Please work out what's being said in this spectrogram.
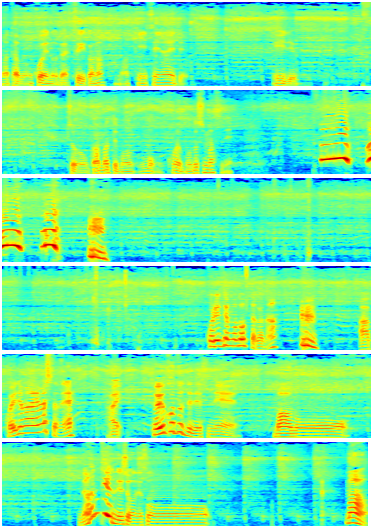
まあ多分声の出しすぎかな。まあ気にしないで。いいで。ちょ、頑張っても、も、声戻しますね。これで戻ったかな？あ、これでもらいましたね。はい。ということでですね、まあ、あのー、なんて言うんでしょうね、その、まあ、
